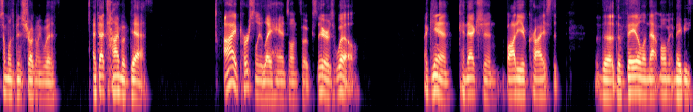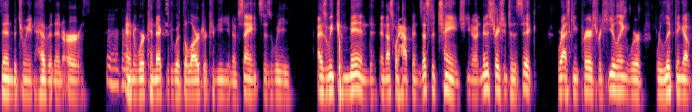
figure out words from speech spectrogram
someone's been struggling with at that time of death. I personally lay hands on folks there as well. Again, connection, body of Christ, the the, the veil in that moment may be thin between heaven and earth. Mm-hmm. And we're connected with the larger communion of saints as we as we commend, and that's what happens. That's the change. You know, administration to the sick. We're asking prayers for healing. We're we're lifting up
